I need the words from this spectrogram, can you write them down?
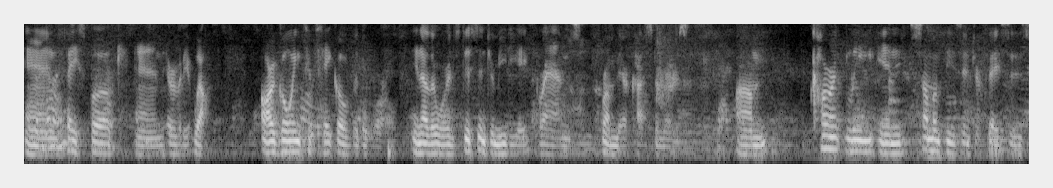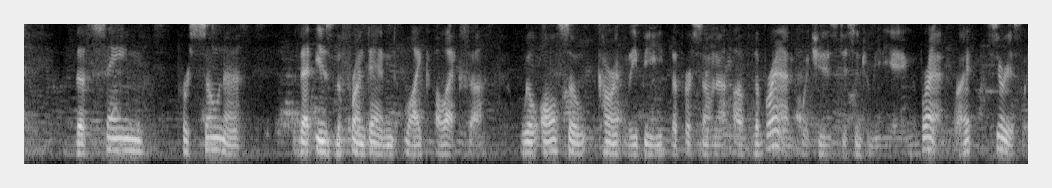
and Facebook and everybody, well, are going to take over the world. In other words, disintermediate brands from their customers. Um, currently, in some of these interfaces, the same persona that is the front end, like Alexa, will also currently be the persona of the brand, which is disintermediating the brand, right? Seriously.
